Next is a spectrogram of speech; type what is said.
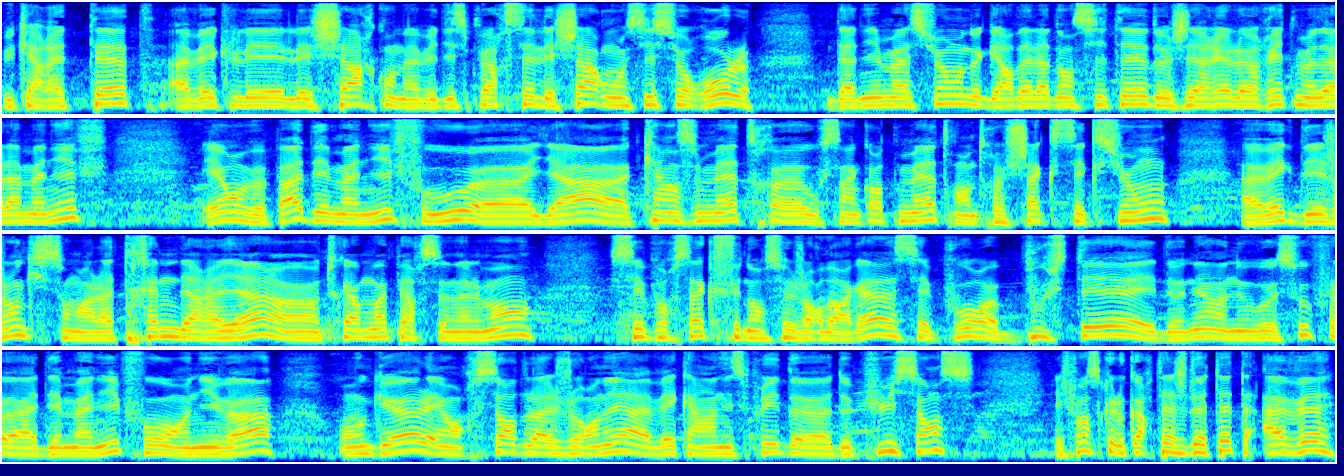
du carré de tête avec les, chars qu'on avait dispersés. Les chars ont aussi ce rôle d'animation, de garder la densité, de gérer le rythme de la manif. Et on ne veut pas des manifs où euh, il y a 15 mètres euh, ou 50 mètres entre chaque section avec des gens qui sont à la traîne derrière. En tout cas, moi personnellement, c'est pour ça que je suis dans ce genre d'organe. C'est pour booster et donner un nouveau souffle à des manifs où on y va, on gueule et on ressort de la journée avec un esprit de, puissance. Et je pense que le cortège de tête avait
